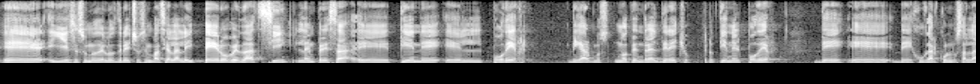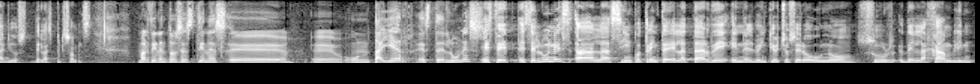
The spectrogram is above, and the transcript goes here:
Eh, y ese es uno de los derechos en base a la ley, pero, ¿verdad? Sí, la empresa eh, tiene el poder digamos, no tendrá el derecho, pero tiene el poder de, eh, de jugar con los salarios de las personas. Martín, entonces tienes eh, eh, un taller este lunes. Este, este lunes a las 5.30 de la tarde en el 2801 sur de la Hamlin.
